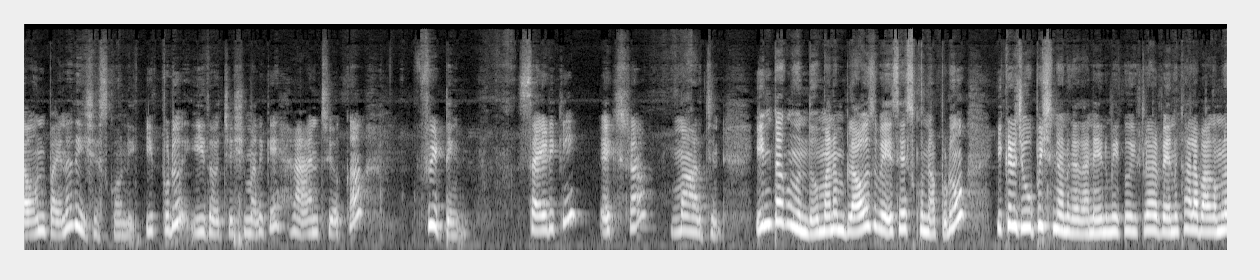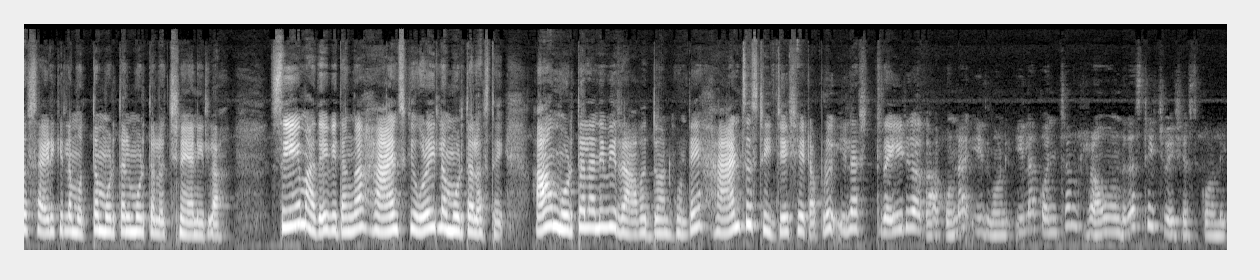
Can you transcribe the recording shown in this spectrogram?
డౌన్ పైన తీసేసుకోండి. ఇప్పుడు ఇది వచ్చేసి మనకి హ్యాండ్స్ యొక్క ఫిట్టింగ్ సైడ్కి ఎక్స్ట్రా మార్జిన్ ఇంతకుముందు మనం బ్లౌజ్ వేసేసుకున్నప్పుడు ఇక్కడ చూపించినాను కదా నేను మీకు ఇట్లా వెనకాల భాగంలో సైడ్కి ఇట్లా మొత్తం ముడతలు ముడతలు వచ్చినాయని ఇట్లా. సేమ్ అదే విధంగా హ్యాండ్స్కి కూడా ఇట్లా ముడతలు వస్తాయి. ఆ ముడతలు అనేవి రావద్దు అనుకుంటే హ్యాండ్స్ స్టిచ్ చేసేటప్పుడు ఇలా స్ట్రైట్గా కాకుండా ఇదిగోండి ఇలా కొంచెం రౌండ్గా స్టిచ్ వేసేసుకోండి.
